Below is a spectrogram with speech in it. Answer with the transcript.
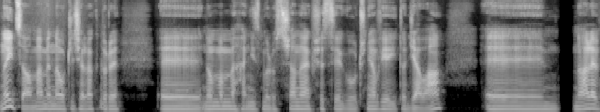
No i co? Mamy nauczyciela, który no, ma mechanizmy lustrzane, jak wszyscy jego uczniowie i to działa. No ale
